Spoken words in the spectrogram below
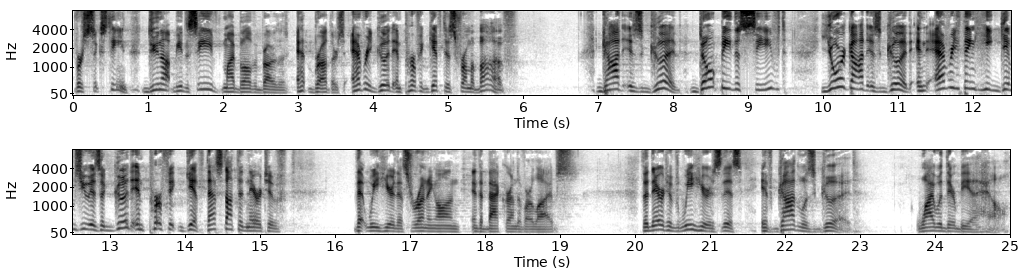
verse 16. Do not be deceived, my beloved brothers. Eh, brothers. Every good and perfect gift is from above. God is good. Don't be deceived. Your God is good, and everything He gives you is a good and perfect gift. That's not the narrative that we hear that's running on in the background of our lives. The narrative we hear is this if God was good, why would there be a hell?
